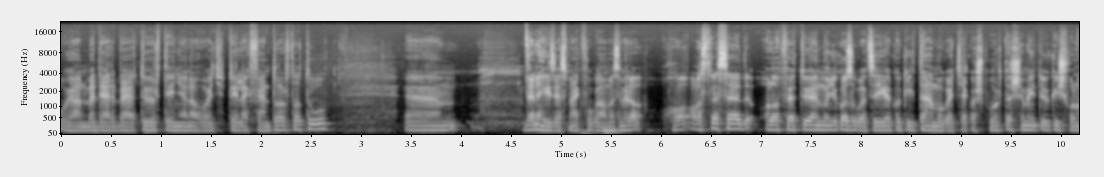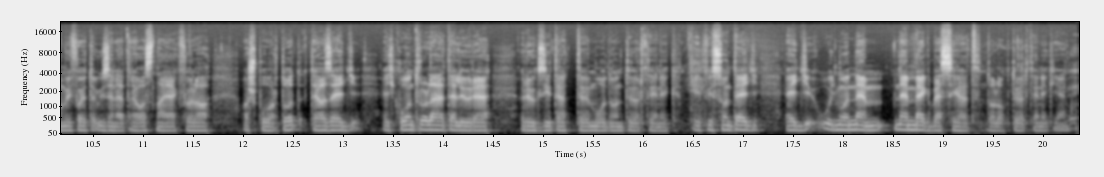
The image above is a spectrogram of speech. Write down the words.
olyan mederbe történjen, ahogy tényleg fenntartató. De nehéz ezt megfogalmazni, mert ha azt veszed, alapvetően mondjuk azok a cégek, akik támogatják a sporteseményt, ők is valami fajta üzenetre használják föl a, a sportot, de az egy, egy kontrollált, előre rögzített módon történik. Itt viszont egy, egy úgymond nem, nem megbeszélt dolog történik ilyenkor.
